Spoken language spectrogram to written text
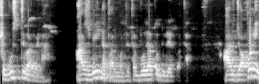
সে বুঝতে পারবে না। আসবেই না তার মধ্যে, তা বোঝা তো দূরের কথা। আর যখনই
